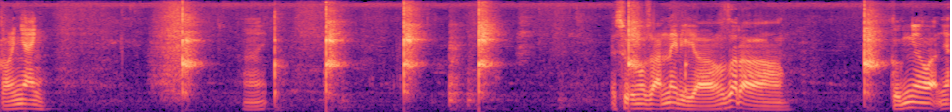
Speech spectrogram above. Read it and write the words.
Cho nó nhanh. Đấy. Cái xương con rắn này thì à, nó rất là cứng nha các bạn nhé.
